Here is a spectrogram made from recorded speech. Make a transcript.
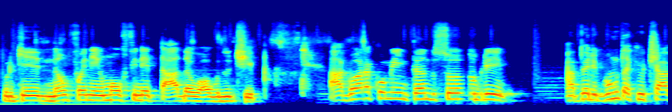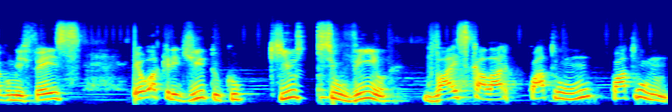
porque não foi nenhuma alfinetada ou algo do tipo. Agora, comentando sobre a pergunta que o Thiago me fez, eu acredito que o, que o Silvinho vai escalar 4-1-4-1.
